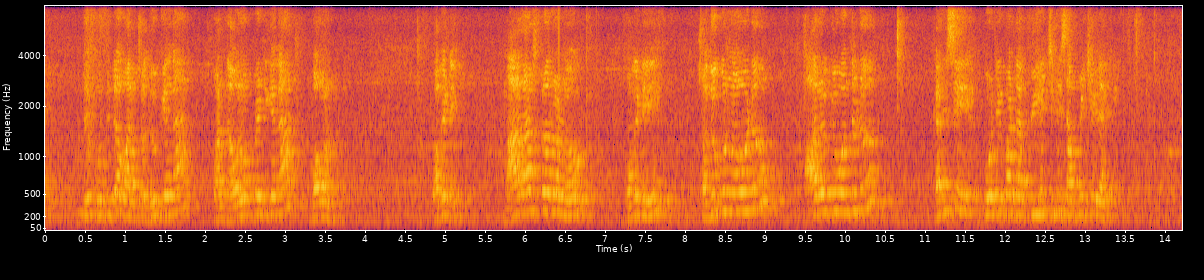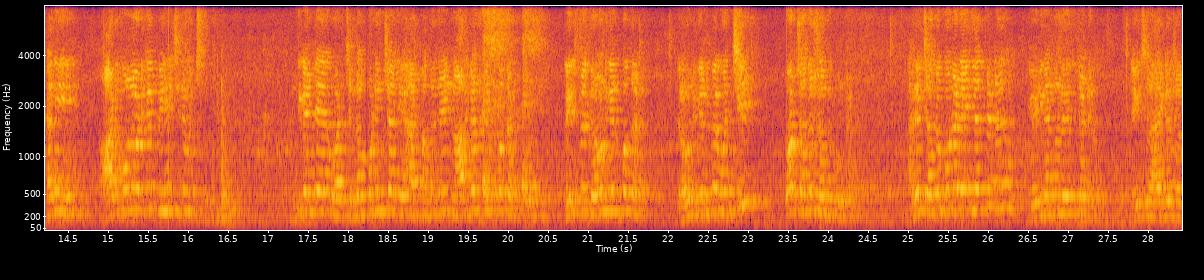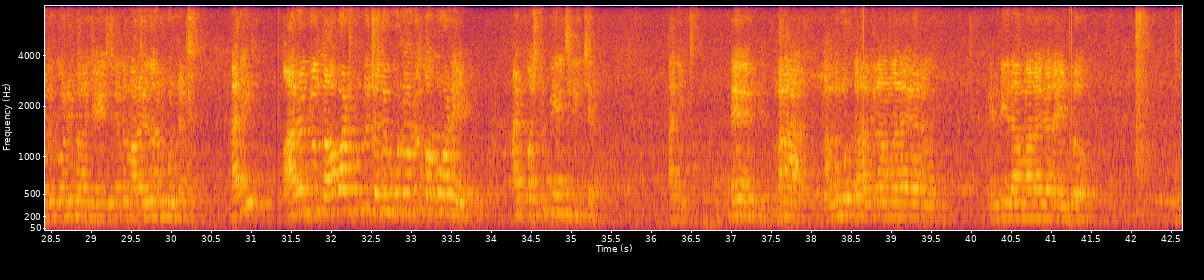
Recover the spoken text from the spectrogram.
రేపు పొద్దుట వాళ్ళ చదువుకైనా? వాళ్ళ డెవలప్మెంట్కైనా? బాగుంటుంది. ఒకటి మహారాష్ట్రలోనూ ఒకటి చదువుకున్నవాడు ఆరోగ్యవంతుడు కలిసి పోటీ పడ్డ పిహెచ్డి సబ్మిట్ చేయడానికి. కానీ ఆడుకున్నవాడికి పిహెచ్డి వచ్చింది. ఎందుకంటే వాడు చిన్నప్పటి నుంచి అది ఆ పద్ధతి నాలుగు గంటలు వెళ్ళిపోతాడు. లేచిపోయి గ్రౌండ్కి వెళ్ళిపోతాడు. గ్రౌండ్కి వెళ్ళిపోయి వచ్చి వాడు చదువు చదువుకుంటాడు. అదే చదువుకున్నాడు ఏం చేస్తాడు? ఏడు గంటలు వెళ్తాడు లేచి హాయిగా చదువుకొని మనం చేయొచ్చు కదా మనం ఏదో అనుకుంటాడు కానీ ఆరోగ్యం కాపాడుకుంటూ చదువుకున్నాడు గొప్పవాడయ్యాడు అని ఫస్ట్ పిహెచ్డి ఇచ్చారు. అది. ఏ మన నందమూరి తారక రామారావు గారు ఎన్టీ రామారావు గారు ఆయనలో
